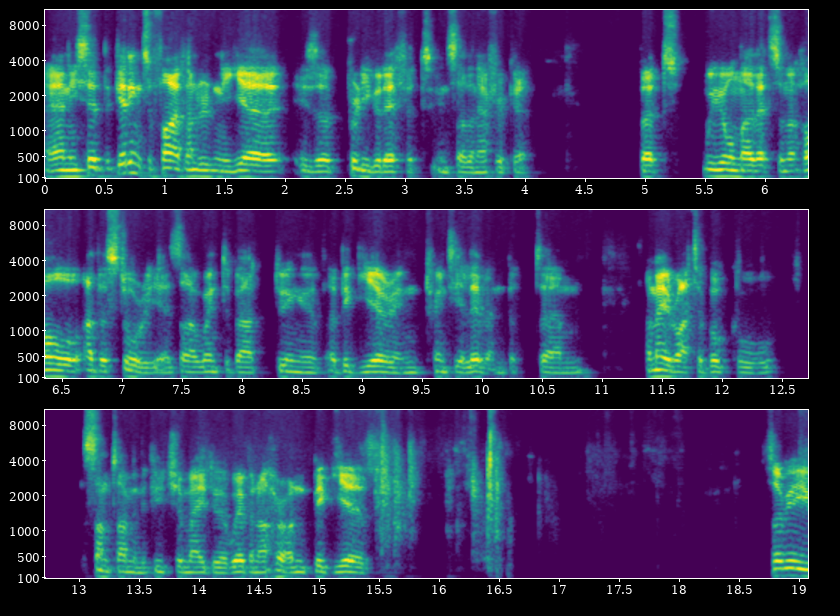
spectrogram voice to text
And he said that getting to 500 in a year is a pretty good effort in Southern Africa. But we all know that's a whole other story as I went about doing a, a big year in 2011. But um, I may write a book or sometime in the future may do a webinar on big years. So we,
